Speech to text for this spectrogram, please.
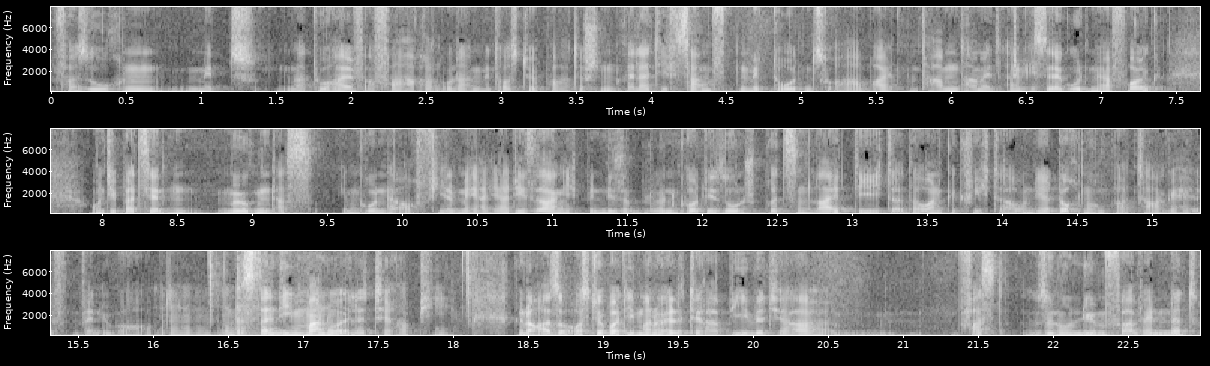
versuchen mit Naturheilverfahren oder mit osteopathischen, relativ sanften Methoden zu arbeiten und haben damit eigentlich sehr guten Erfolg. Und die Patienten mögen das im Grunde auch viel mehr. Ja, die sagen, ich bin diese blöden Kortisonspritzen leid, die ich da dauernd gekriegt habe und die ja doch nur ein paar Tage helfen, wenn überhaupt. Mhm. Und das ist dann die manuelle Therapie. Genau, also Osteopathie, manuelle Therapie wird ja fast synonym verwendet.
